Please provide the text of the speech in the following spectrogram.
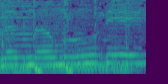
Branco não mudei,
